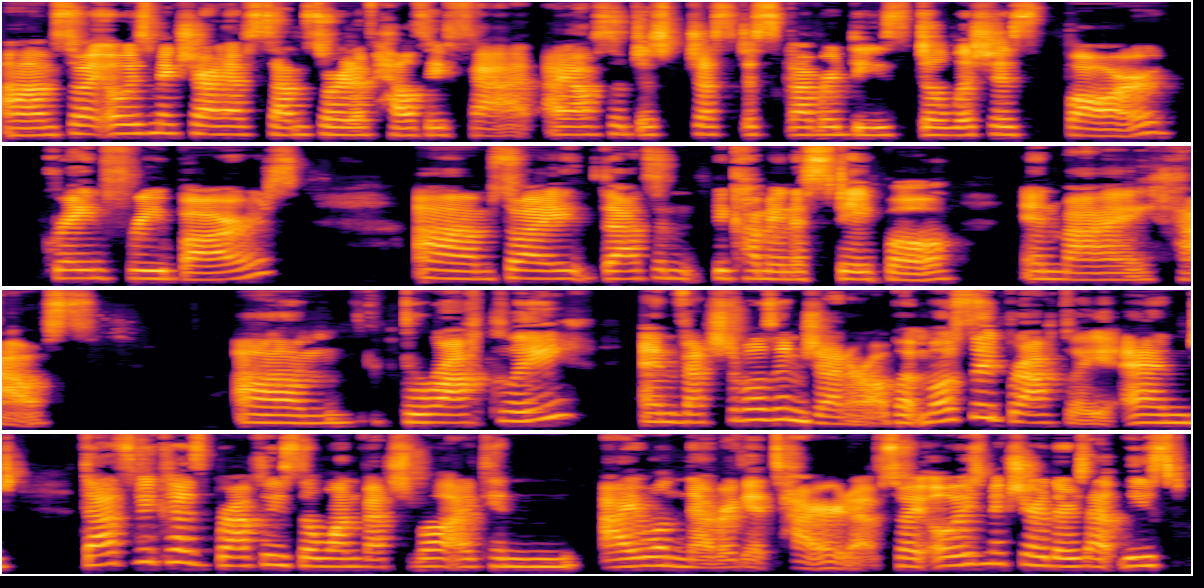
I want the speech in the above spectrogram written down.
Um, so I always make sure I have some sort of healthy fat. I also just just discovered these delicious bar grain free bars. Um, so I that's becoming a staple in my house. Um, broccoli and vegetables in general, but mostly broccoli. And that's because broccoli is the one vegetable I can I will never get tired of. So I always make sure there's at least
